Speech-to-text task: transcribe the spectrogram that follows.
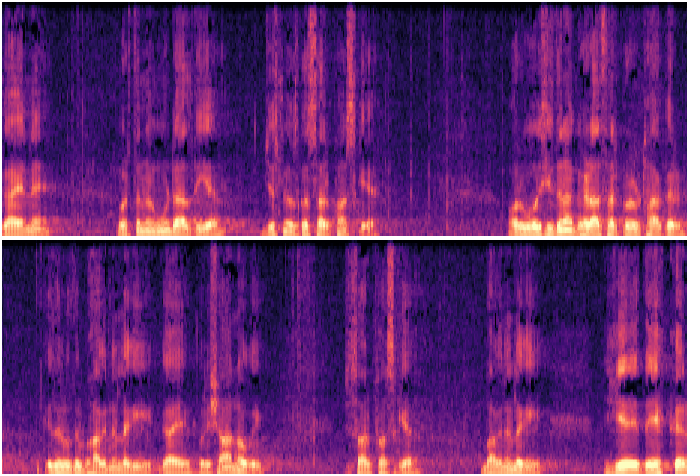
گائے نے برتن میں منہ ڈال دیا جس میں اس کا سر پھنس گیا اور وہ اسی طرح گھڑا سر پر اٹھا کر ادھر ادھر بھاگنے لگی۔ گائے پریشان ہو گئی، سر پھنس گیا، بھاگنے لگی۔ یہ دیکھ کر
